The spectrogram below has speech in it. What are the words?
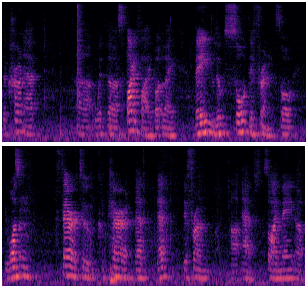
the current app uh, with uh, Spotify, but like they looked so different. So it wasn't fair to compare that, that different uh, apps. So I made a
